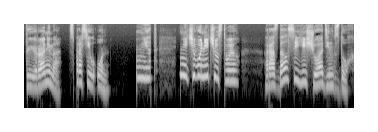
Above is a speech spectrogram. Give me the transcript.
«Ты ранена?» — спросил он. «Нет, ничего не чувствую». Раздался еще один вздох.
